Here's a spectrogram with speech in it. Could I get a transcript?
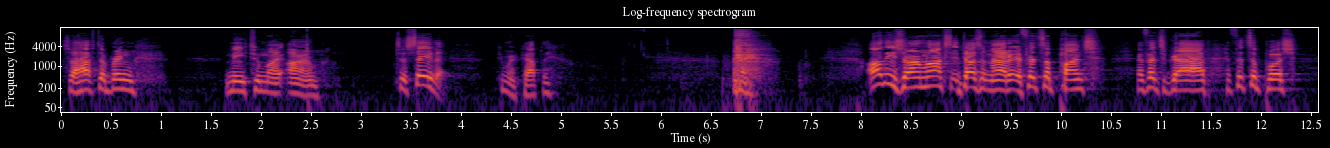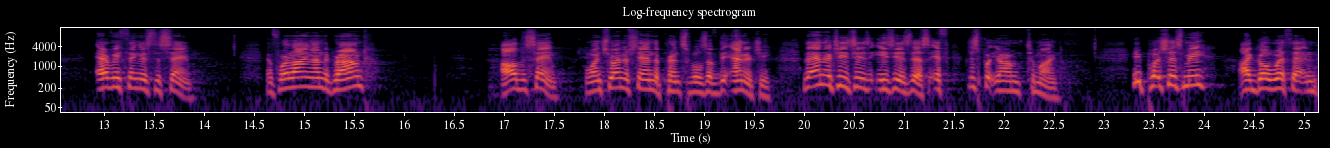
So I have to bring me to my arm to save it. Come here, Capley. All these arm locks, it doesn't matter if it's a punch, if it's a grab, if it's a push, everything is the same. If we're lying on the ground, all the same. Once you understand the principles of the energy, the energy is as easy as this. If just put your arm to mine, he pushes me, I go with it. And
